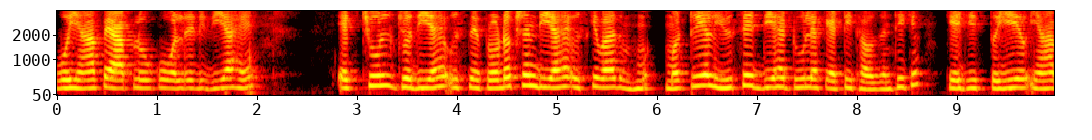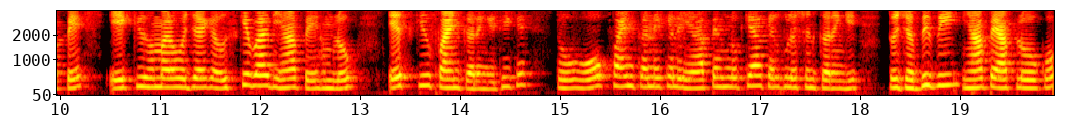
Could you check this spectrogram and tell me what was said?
वो यहाँ पे आप लोगों को ऑलरेडी दिया है एक्चुअल जो दिया है उसमें प्रोडक्शन दिया है उसके बाद मटेरियल यूसेज दिया है टू लैख एट्टी थाउजेंड ठीक है के तो ये यहाँ पे ए क्यू हमारा हो जाएगा उसके बाद यहाँ पे हम लोग एस क्यू फाइंड करेंगे ठीक है तो वो फाइंड करने के लिए यहाँ पे हम लोग क्या कैलकुलेशन करेंगे तो जब भी भी यहाँ पे आप लोगों को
